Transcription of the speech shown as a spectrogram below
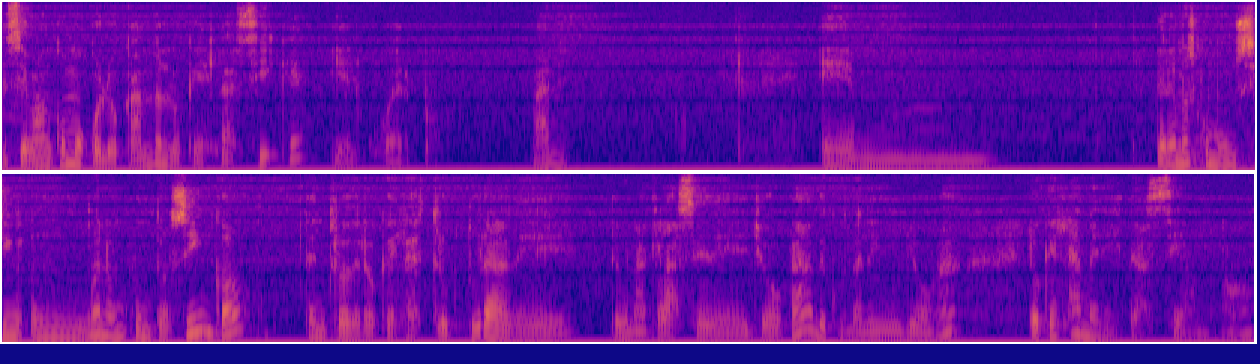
se van como colocando en lo que es la psique y el cuerpo. ¿Vale? Em, tenemos como un, bueno, un punto 5 dentro de lo que es la estructura de, de, una clase de yoga, de Kundalini Yoga, lo que es la meditación, ¿no?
